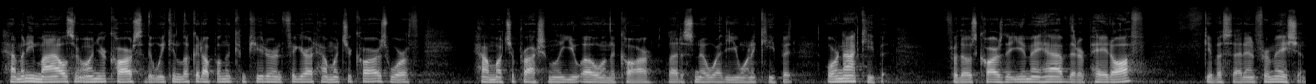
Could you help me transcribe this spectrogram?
how many miles are on your car so that we can look it up on the computer and figure out how much your car is worth, how much approximately you owe on the car. Let us know whether you want to keep it or not keep it. For those cars that you may have that are paid off, give us that information.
